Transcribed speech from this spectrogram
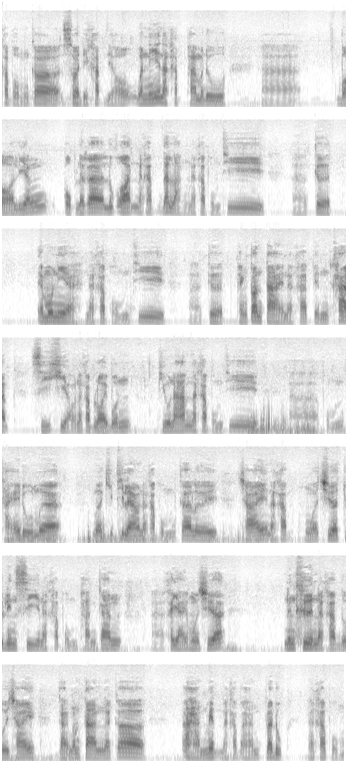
ครับผมก็สวัสดีครับ เดี๋ยววันนี้นะครับพามาดูบ่อเลี้ยงกบแล้วก็ลูกออสนะครับด้านหลังนะครับผมที่เกิดแอมโมเนียนะครับผมที่เกิดแพลงต้อนตายนะครับเป็นคราบสีเขียวนะครับลอยบนผิวน้ำนะครับผมที่ผมถ่ายให้ดูเมื่อเมื่อคลิปที่แล้วนะครับ ผมก็เลยใช้นะครับหัวเชื้อจุลินทรีย์นะครับ ผมผ่านการขยายหัวเชื้อหนึ่งคืนนะครับ โดยใช้กากน้ำตาลแล้วก็ อาหารเม็ดนะครับอาหารปลาดุกนะครับผม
